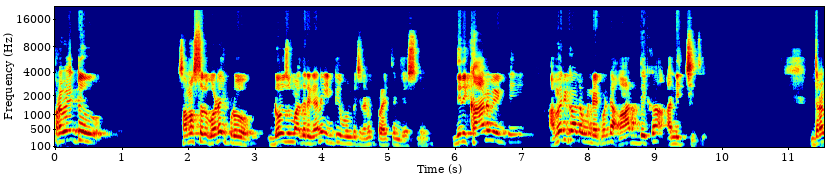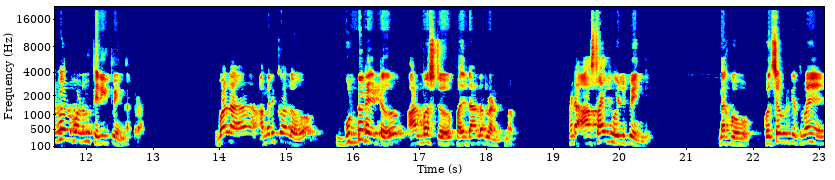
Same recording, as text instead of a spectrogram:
ప్రైవేటు సంస్థలు కూడా ఇప్పుడు డోజు మాదిరిగానే ఇంటికి పంపించడానికి ప్రయత్నం చేస్తున్నాయి. దీనికి కారణం ఏంటి? అమెరికాలో ఉండేటువంటి ఆర్థిక అనిశ్చితి. ద్రవ్యోల్బణం పెరిగిపోయింది అక్కడ. ఇవాళ అమెరికాలో గుడ్డు రేటు ఆల్మోస్ట్ పది డాలర్లు అంటున్నారు. అంటే ఆ స్థాయికి వెళ్ళిపోయింది. నాకు కొద్దిసేపటి క్రితమే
